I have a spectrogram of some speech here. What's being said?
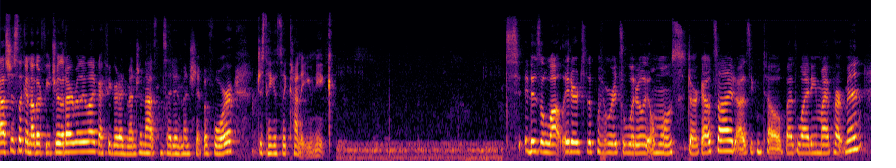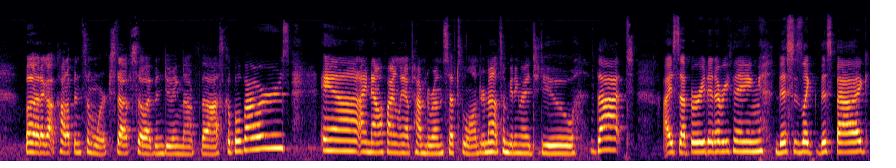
that's just like another feature that I really like. I figured I'd mention that since I didn't mention it before. Just think it's like kind of unique. It is a lot later to the point where it's literally almost dark outside, as you can tell by the lighting in my apartment but I got caught up in some work stuff so I've been doing that for the last couple of hours and I now finally have time to run stuff to the laundromat so I'm getting ready to do that. I separated everything. This is like this bag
